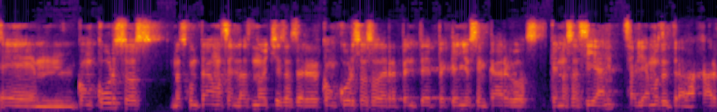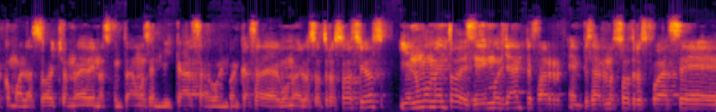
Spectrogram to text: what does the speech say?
eh, concursos, nos juntábamos en las noches a hacer concursos o de repente pequeños encargos que nos hacían. Salíamos de trabajar como a las 8 o 9, nos juntábamos en mi casa o en en casa de alguno de los otros socios. Y en un momento decidimos ya empezar, empezar nosotros. Fue hace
